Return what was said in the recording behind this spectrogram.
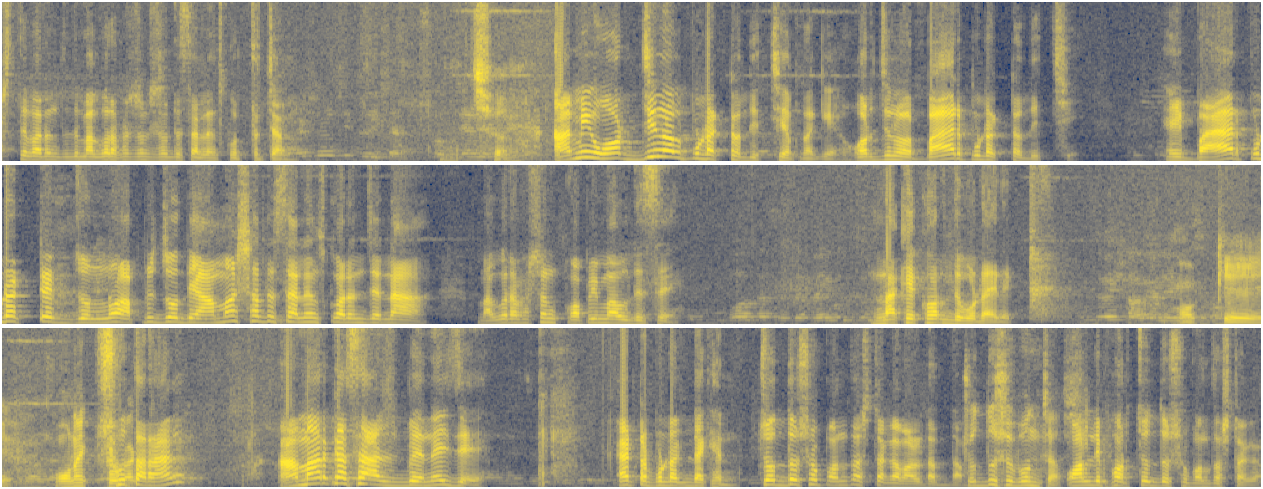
আসতে পারেন যদি মাগুরা ফ্যাশনের সাথে চ্যালেঞ্জ করতে চান। আচ্ছা। আমি অরিজিনাল প্রোডাক্টটা দিচ্ছি আপনাকে অরিজিনাল বায়ার প্রোডাক্টটা দিচ্ছি। এই বায়ার প্রোডাক্টের জন্য আপনি যদি আমার সাথে চ্যালেঞ্জ করেন যে না মাগুরা ফ্যাশন কপি মাল দিছে নাকে কর দেবো ডাইরেক্ট ওকে অনেক সুতরাং আমার কাছে আসবেন এই যে একটা প্রোডাক্ট দেখেন চোদ্দোশো পঞ্চাশ টাকা মালটার দাম। 1450 অনলি ফর চোদ্দোশো পঞ্চাশ টাকা।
